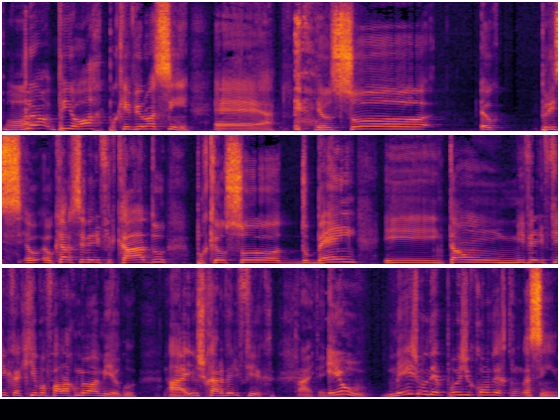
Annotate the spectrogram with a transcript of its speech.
Não, pior, porque virou assim. É. Eu sou. Eu, eu, eu quero ser verificado porque eu sou do bem e então me verifica aqui, vou falar com meu amigo. Aí os caras verificam. Ah. Eu, mesmo depois de conversar. Assim,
